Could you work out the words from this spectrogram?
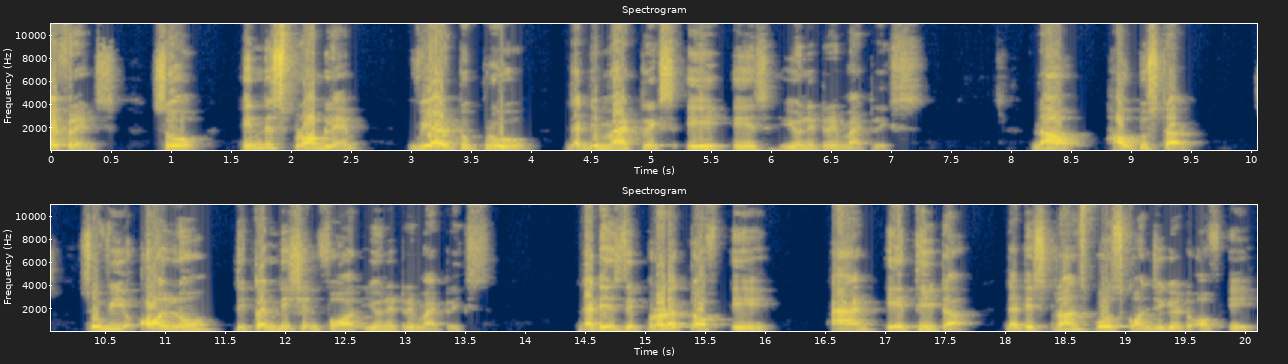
Hi friends. So in this problem we have to prove that the matrix A is unitary matrix. Now how to start? So we all know the condition for unitary matrix that is the product of A and A theta that is transpose conjugate of A.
